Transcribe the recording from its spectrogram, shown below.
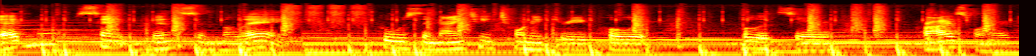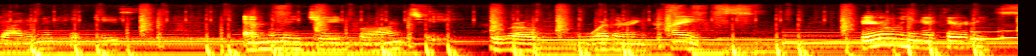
Edna St. Vincent Millay, who was the 1923 Pulitzer Prize winner, died in her 50s. Emily Jane Bronte, who wrote Wuthering Heights, barely in her 30s.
